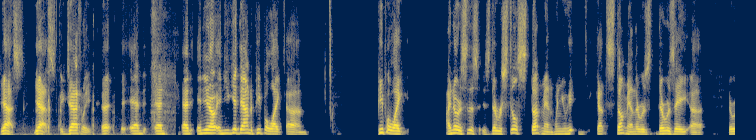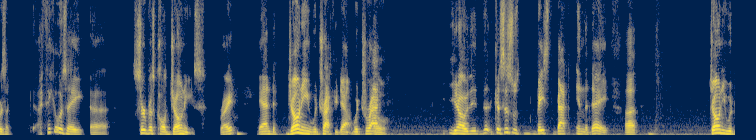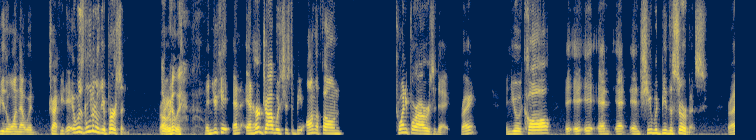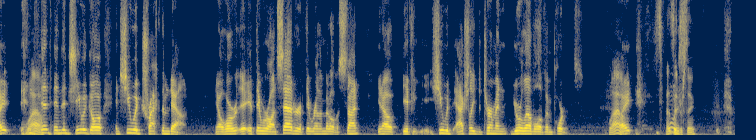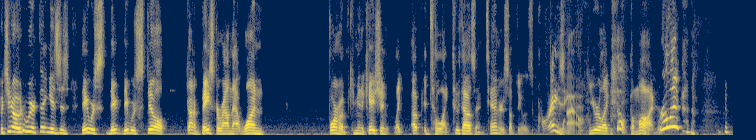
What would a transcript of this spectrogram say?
Yes, yes, exactly. Uh, and and and and you know, and you get down to people like um people like I noticed this is there were still stuntmen when you hit, got stuntman. There was there was a uh, there was a I think it was a uh, service called Jonies, right? And Joni would track you down, would track Oh, you know, because this was based back in the day. Uh, Joni would be the one that would track you. It was literally a person. oh, really? And you could, and and her job was just to be on the phone, twenty four hours a day, right? And you would call, i- i- i- and and and she would be the service, right? Wow. then- and then she would go and she would track them down, you know, or if they were on set or if they were in the middle of a stunt, you know, if she would actually determine your level of importance, Wow, right? That's was- interesting. But you know, the weird thing is, is they were they they were still kind of based around that one form of communication, like up until like 2010 or something. It was crazy. Wow. You were like, oh come on, really?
